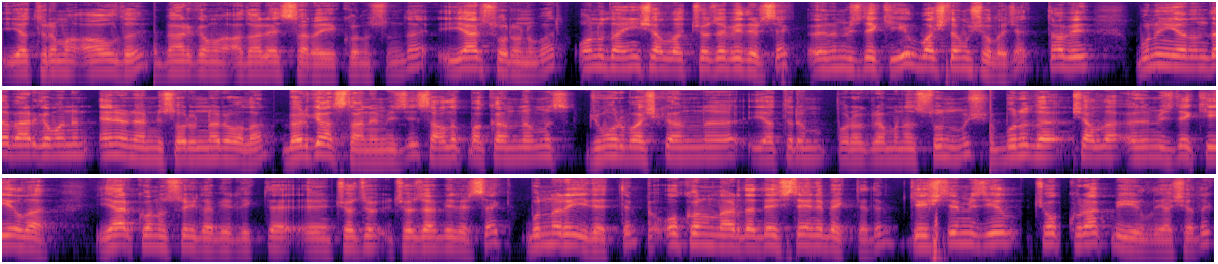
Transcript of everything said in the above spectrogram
yatırımı aldı. Bergama Adalet Sarayı konusunda yer sorunu var. Onu da inşallah çözebilirsek önümüzdeki yıl başlamış olacak. Tabii bunun yanında Bergama'nın en önemli sorunları olan bölge hastanemizi Sağlık Bakanlığımız Cumhurbaşkanlığı yatırım programına sunmuş. Bunu da inşallah önümüzdeki yıla yer konusuyla birlikte e, çözü- çözebilirsek bunları ilettim. O konularda desteğini bekledim. Geçtiğimiz yıl çok kurak bir yıl yaşadık.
